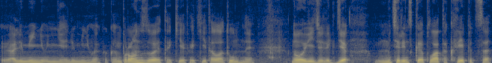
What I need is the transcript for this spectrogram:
алюминиевые, не алюминиевые, как им бронзовые, такие какие-то латунные. Но вы видели, где материнская плата крепится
